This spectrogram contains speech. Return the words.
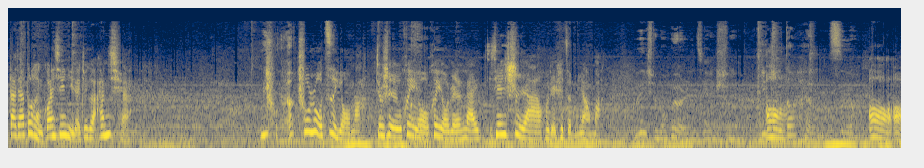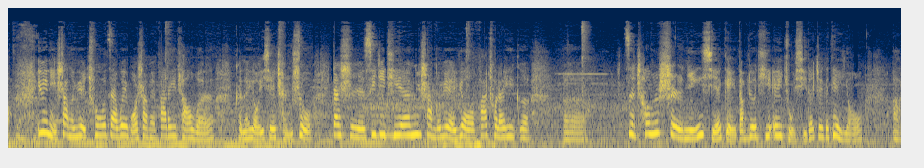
大家都很关心你的这个安全。你说啊，出入自由吗？就是会有会有人来监视啊，或者是怎么样吗？为什么会有人监视？一直哦都很自由。哦哦，因为你上个月初在微博上面发了一条文，可能有一些陈述，但是 CGTN 上个月又发出来一个，呃，自称是您写给 WTA 主席的这个电邮，啊，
